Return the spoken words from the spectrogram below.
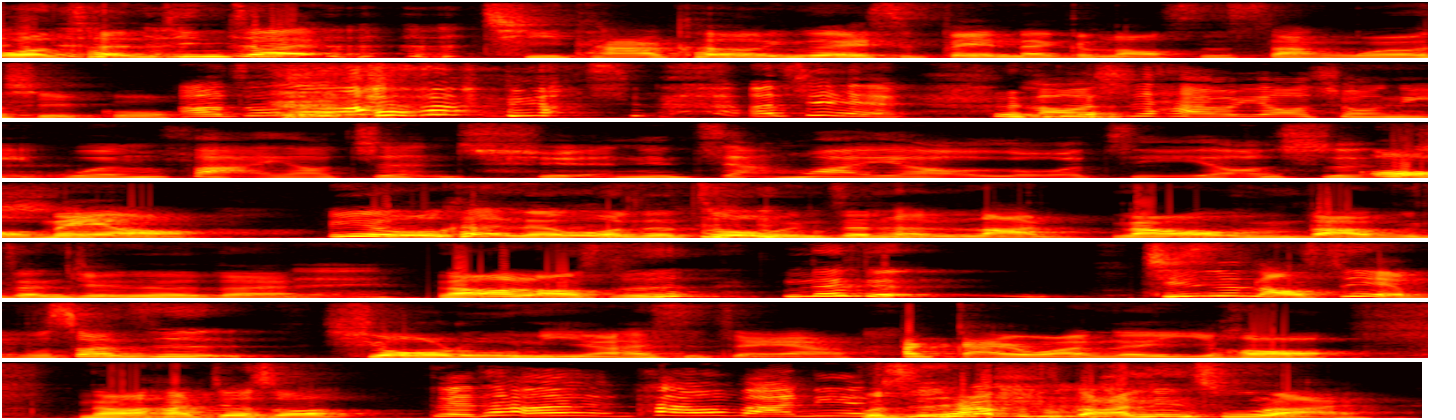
我曾经在其他课，因为也是被那个老师上，我有写过啊，真的，而且老师还会要求你文法要正确，你讲话要有逻辑，要顺。哦，没有。因为我可能我的作文真的很烂，然后文法不正确，对不对？对。然后老师那个，其实老师也不算是羞辱你啊，还是怎样？他改完了以后，然后他就说：“对，他会他会把它念不是他不是把它念出来，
